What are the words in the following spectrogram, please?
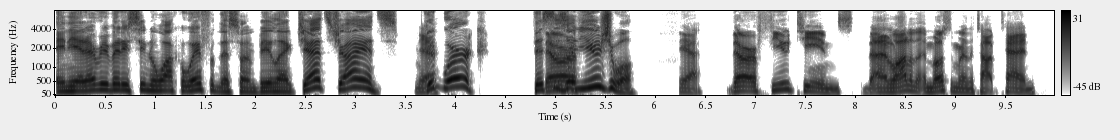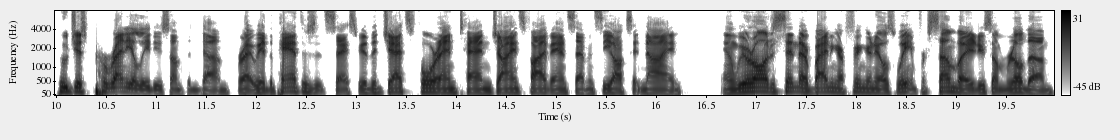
And yet everybody seemed to walk away from this one being like, Jets, Giants, Yeah. good work. This There is are- unusual. Yeah. There are a few teams that a lot of them, most of them are in the top 10 who just perennially do something dumb, right? We had the Panthers at six, we had the Jets four and 10, Giants five and seven, Seahawks at nine. And we were all just sitting there biting our fingernails, waiting for somebody to do something real dumb.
